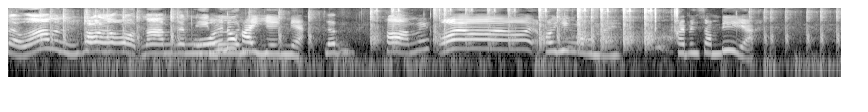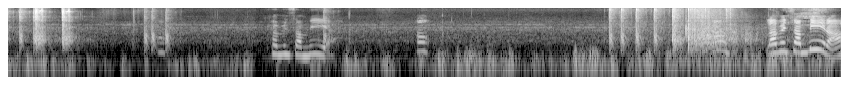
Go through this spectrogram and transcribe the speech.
แต่ว่ามันพอเราออกมามันจะมีโอ้ยมืแล้วใครยิงเนี่ย แล้วพอไม่โอ้ยโอ้ยโอ้ยเขายิงเราทำไม ใครเป็นซอมบี้อะ ใครเป็นซอมบี้อะเอ้าเราเป็นซอมบี้เหรอ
